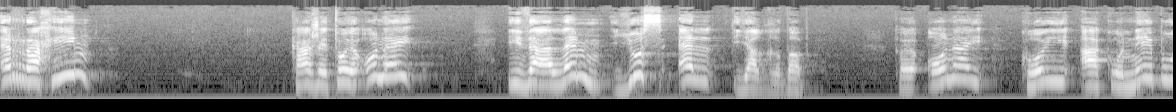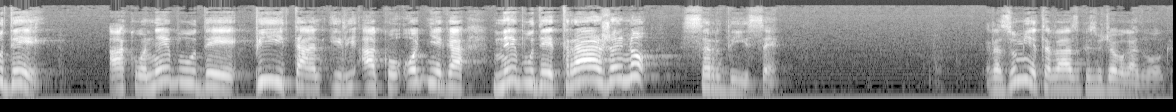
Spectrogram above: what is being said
Ar-Rahim kaže to je onaj i da lem yus el jagdab to je onaj koji ako ne bude ako ne bude pitan ili ako od njega ne bude traženo srdi se razumijete razliku između ovoga dvoga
